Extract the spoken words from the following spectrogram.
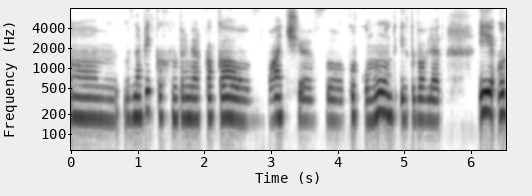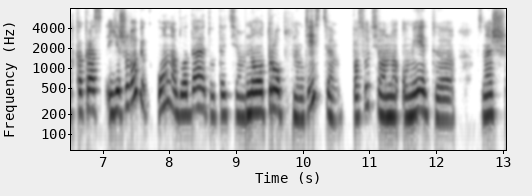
В напитках, например, какао, матче, в куркуму их добавляют. И вот как раз ежовик, он обладает вот этим ноотропным действием. По сути, он умеет э, знаешь,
